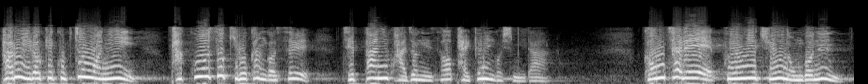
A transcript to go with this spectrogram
바로 이렇게 국정원이 바꾸어서 기록한 것을 재판 과정에서 밝혀낸 것입니다. 검찰의 구형의 주요 논거는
